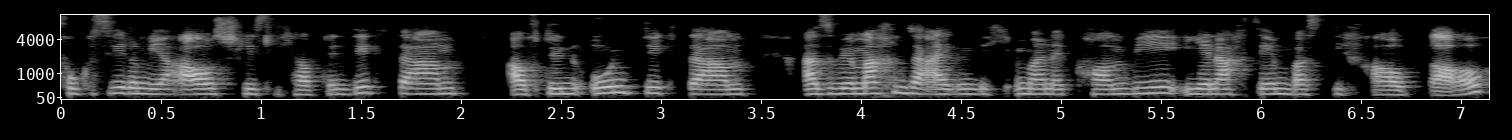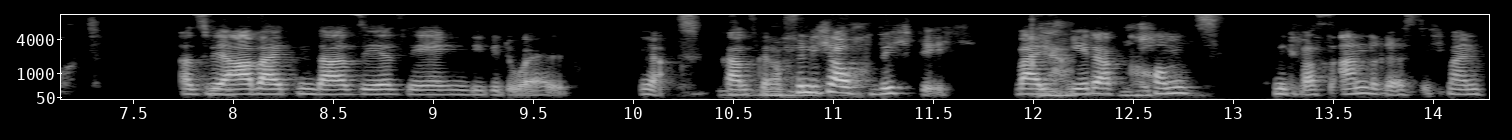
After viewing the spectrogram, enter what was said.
fokussieren wir ausschließlich auf den Dickdarm, auf den und Dickdarm. Also wir machen da eigentlich immer eine Kombi, je nachdem, was die Frau braucht. Also wir arbeiten da sehr, sehr individuell. Ja, ganz genau. Finde ich auch wichtig, weil ja. jeder kommt mit was anderes. Ich meine,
